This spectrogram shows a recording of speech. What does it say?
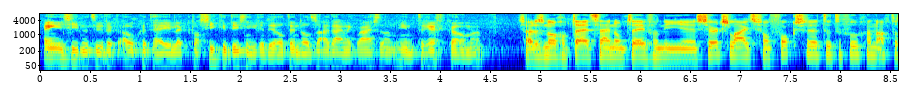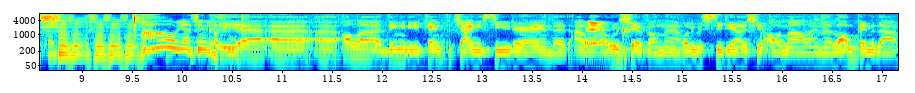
En je ziet natuurlijk ook het hele klassieke Disney gedeelte. En dat is uiteindelijk waar ze dan in terechtkomen. Zouden ze nog op tijd zijn om twee van die uh, searchlights van Fox uh, toe te voegen aan de achtergrond? oh ja, tuurlijk. Van die, uh, alle dingen die je kent, het Chinese Theater en het oude hoedje van Hollywood Studios, je allemaal. En de lamp inderdaad.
